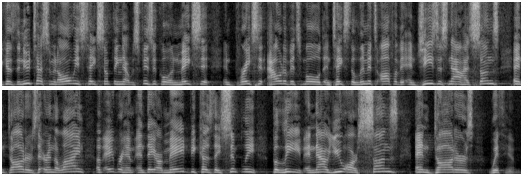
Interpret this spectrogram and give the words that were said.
because the New Testament always takes something that was physical and makes it and breaks it out of its mold and takes the limits off of it. And Jesus now has sons and daughters that are in the line of Abraham, and they are made because they simply believe. And now you are sons and daughters with him.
